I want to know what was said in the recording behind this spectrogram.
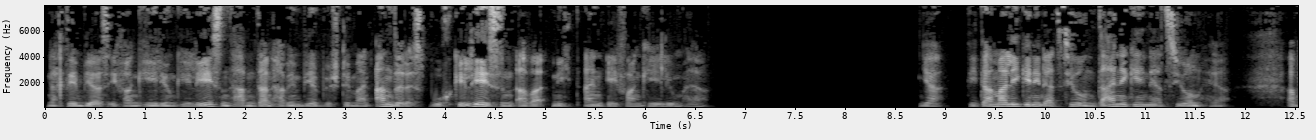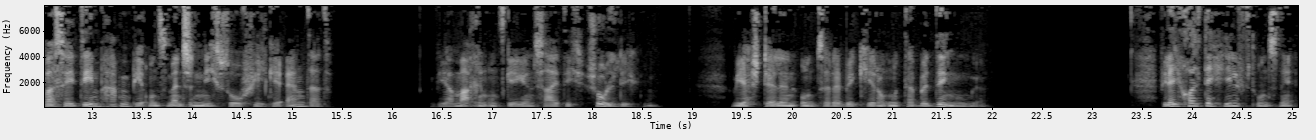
nachdem wir das Evangelium gelesen haben, dann haben wir bestimmt ein anderes Buch gelesen, aber nicht ein Evangelium, Herr. Ja, die damalige Generation, deine Generation, Herr. Aber seitdem haben wir uns Menschen nicht so viel geändert. Wir machen uns gegenseitig schuldig. Wir stellen unsere Bekehrung unter Bedingungen. Vielleicht heute hilft uns ne,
